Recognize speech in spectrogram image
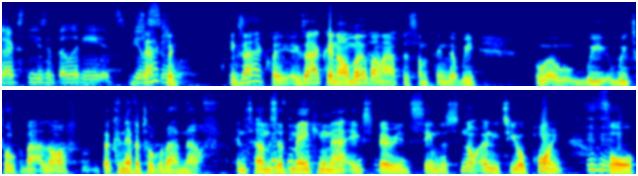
UX, the usability. It's feels Exactly. seamless. Exactly, exactly. And our mobile app is something that we we we talk about a lot, but can never talk about enough in terms of making that experience seamless. Not only to your point Mhm. for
